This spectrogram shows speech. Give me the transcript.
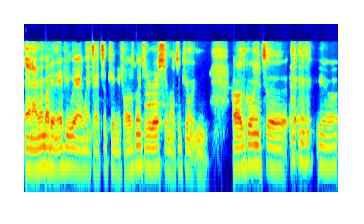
And I remember then everywhere I went, I took him. If I was going to the restroom, I took him with me. If I was going to, you know,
